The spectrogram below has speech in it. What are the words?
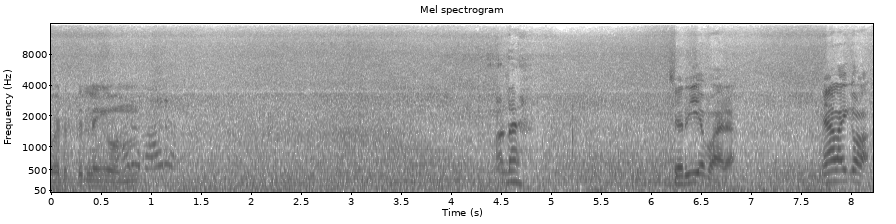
വരത്തില്ലെങ്കിൽ ഒന്ന് അടേ ചെറിയ പാര. ഞാൻ ആയിക്കോളാം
